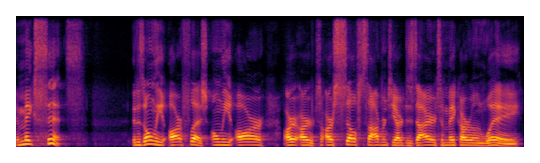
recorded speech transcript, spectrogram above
It makes sense. It is only our flesh, only our, our, our, our self sovereignty, our desire to make our own way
